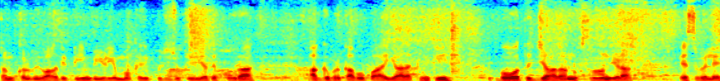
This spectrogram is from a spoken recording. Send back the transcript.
ਦਮਕਲ ਵਿਭਾਗ ਦੀ ਟੀਮ ਵੀ ਜਿਹੜੀ ਮੌਕੇ ਦੀ ਪੁੱਜ ਚੁੱਕੀ ਹੈ ਤੇ ਪੂਰਾ ਅੱਗ ਪਰ ਕਾਬੂ ਪਾਇਆ ਜਾ ਰਿਹਾ, ਕਿਉਂਕਿ ਬਹੁਤ ਜ਼ਿਆਦਾ ਨੁਕਸਾਨ ਜਿਹੜਾ ਇਸ ਵੇਲੇ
